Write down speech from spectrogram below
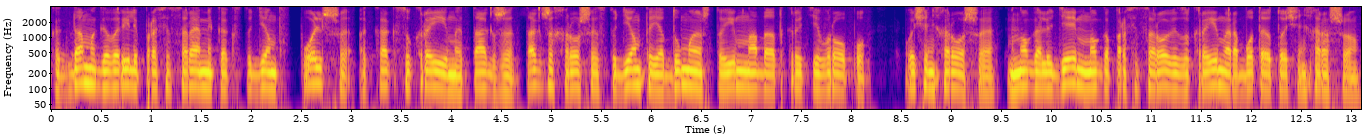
Когда мы говорили профессорами как студент в Польше, а как с Украины, также, также хорошие студенты, я думаю, что им надо открыть Европу. Очень хорошая. Много людей, много профессоров из Украины работают очень хорошо.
